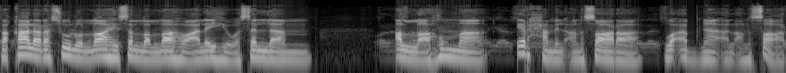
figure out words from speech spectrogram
فقال رسول الله صلى الله عليه وسلم اللهم ارحم الأنصار وأبناء الأنصار.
